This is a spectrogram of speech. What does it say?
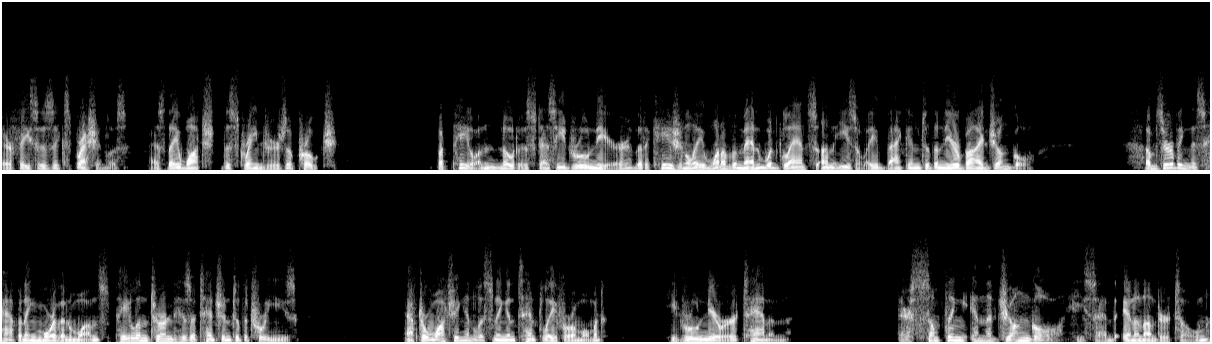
their faces expressionless, as they watched the strangers approach. But Palin noticed as he drew near that occasionally one of the men would glance uneasily back into the nearby jungle. Observing this happening more than once, Palin turned his attention to the trees. After watching and listening intently for a moment, he drew nearer Tanin. "'There's something in the jungle,' he said in an undertone.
